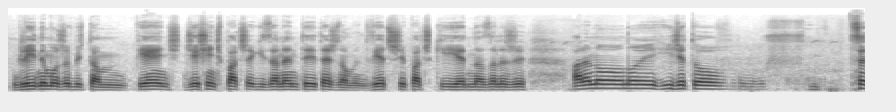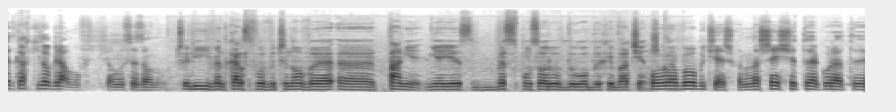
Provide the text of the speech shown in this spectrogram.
gliny może być tam 5, 10 paczek i zanęty też tam 2-3 paczki, jedna zależy, ale no, no idzie to w setkach kilogramów w ciągu sezonu. Czyli wędkarstwo wyczynowe e, tanie nie jest, bez sponsorów byłoby chyba ciężko. No, byłoby ciężko. No, na szczęście to akurat y,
